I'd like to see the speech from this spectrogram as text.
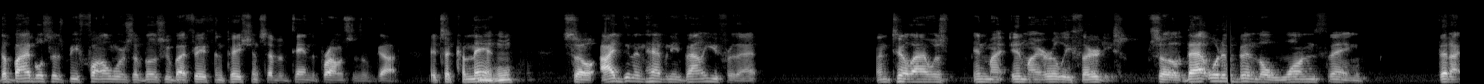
the bible says be followers of those who by faith and patience have obtained the promises of god. It's a command. Mhm. so i didn't have any value for that until i was in my in my early 30s so that would have been the one thing that i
